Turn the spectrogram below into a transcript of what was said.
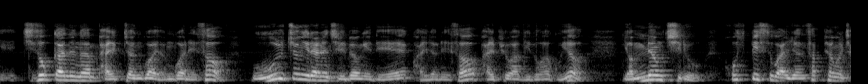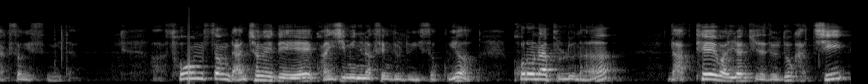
예, 지속 가능한 발전과 연관해서 우울증이라는 질병에 대해 관련해서 발표하기도 하고요. 연명치료, 호스피스 관련 서평을 작성했습니다. 아, 소음성 난청에 대해 관심 있는 학생들도 있었고요. 코로나 블루나 낙태 관련 기사들도 같이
